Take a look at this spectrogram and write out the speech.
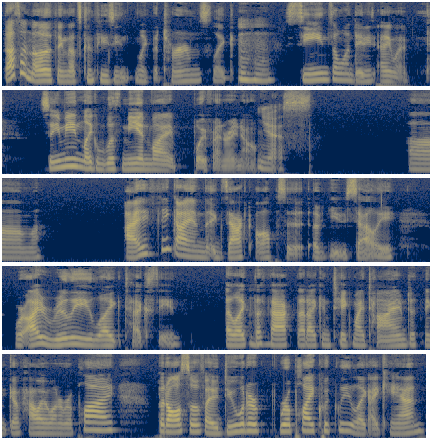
That's another thing that's confusing, like the terms, like Mm-hmm. seeing someone dating. Anyway, so you mean like with me and my boyfriend right now? Yes. Um, I think I am the exact opposite of you, Sally, where I really like texting. I like the Mhm. fact that I can take my time to think of how I want to reply, but also if I do want to reply quickly, like I can.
